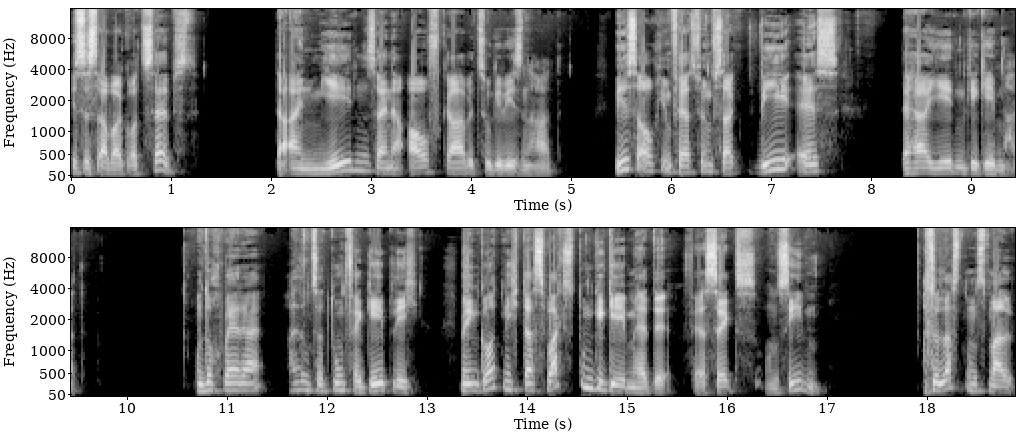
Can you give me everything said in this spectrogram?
ist es aber Gott selbst, der einem jeden seine Aufgabe zugewiesen hat. Wie es auch im Vers 5 sagt, wie es der Herr jeden gegeben hat. Und doch wäre all unser Tun vergeblich, wenn Gott nicht das Wachstum gegeben hätte. Vers 6 und 7. Also lasst uns mal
